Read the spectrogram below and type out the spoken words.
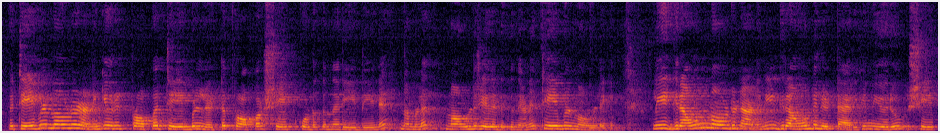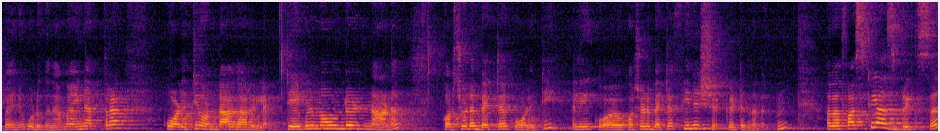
ഇപ്പോൾ ടേബിൾ മൗൾഡഡ് ആണെങ്കിൽ ഒരു പ്രോപ്പർ ടേബിളിലിട്ട് പ്രോപ്പർ ഷേപ്പ് കൊടുക്കുന്ന രീതിയിൽ നമ്മൾ മൗൾഡ് ചെയ്തെടുക്കുന്നതാണ് ടേബിൾ മൗൾഡിങ് അല്ലെങ്കിൽ ഗ്രൗണ്ട് മൗൾഡഡ് ആണെങ്കിൽ ഗ്രൗണ്ടിലിട്ടായിരിക്കും ഈ ഒരു ഷേപ്പ് അതിന് കൊടുക്കുന്നത്. അപ്പോൾ അതിന് അത്ര ക്വാളിറ്റി ഉണ്ടാകാറില്ല. ടേബിൾ മൗണ്ടഡിനാണ് കുറച്ചുകൂടെ ബെറ്റർ ക്വാളിറ്റി അല്ലെങ്കിൽ കുറച്ചുകൂടെ ബെറ്റർ ഫിനിഷ് കിട്ടുന്നത്. അപ്പോൾ first class bricks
